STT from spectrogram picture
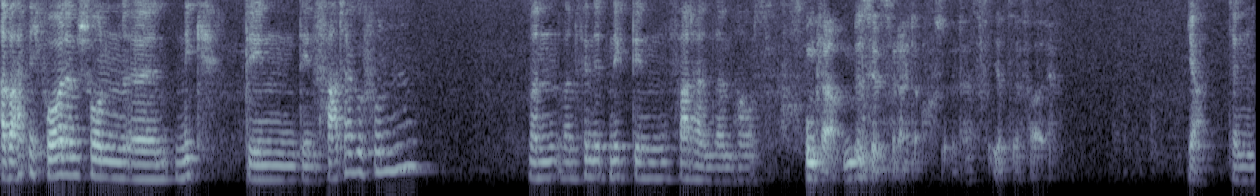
Aber hat nicht vorher dann schon äh, Nick den, den Vater gefunden? Wann, wann findet Nick den Vater in seinem Haus? Unklar, ist jetzt vielleicht auch das jetzt der Fall. Ja, denn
